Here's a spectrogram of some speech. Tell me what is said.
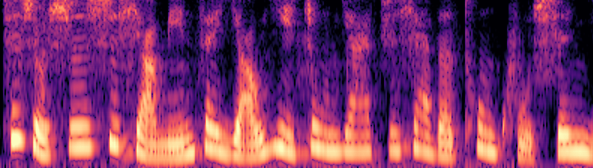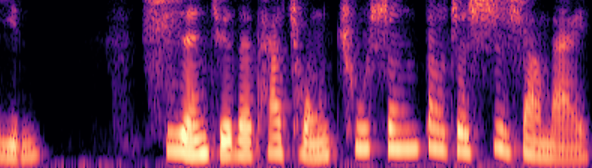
这首诗是小明在徭役重压之下的痛苦呻吟。诗人觉得他从出生到这世上来，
